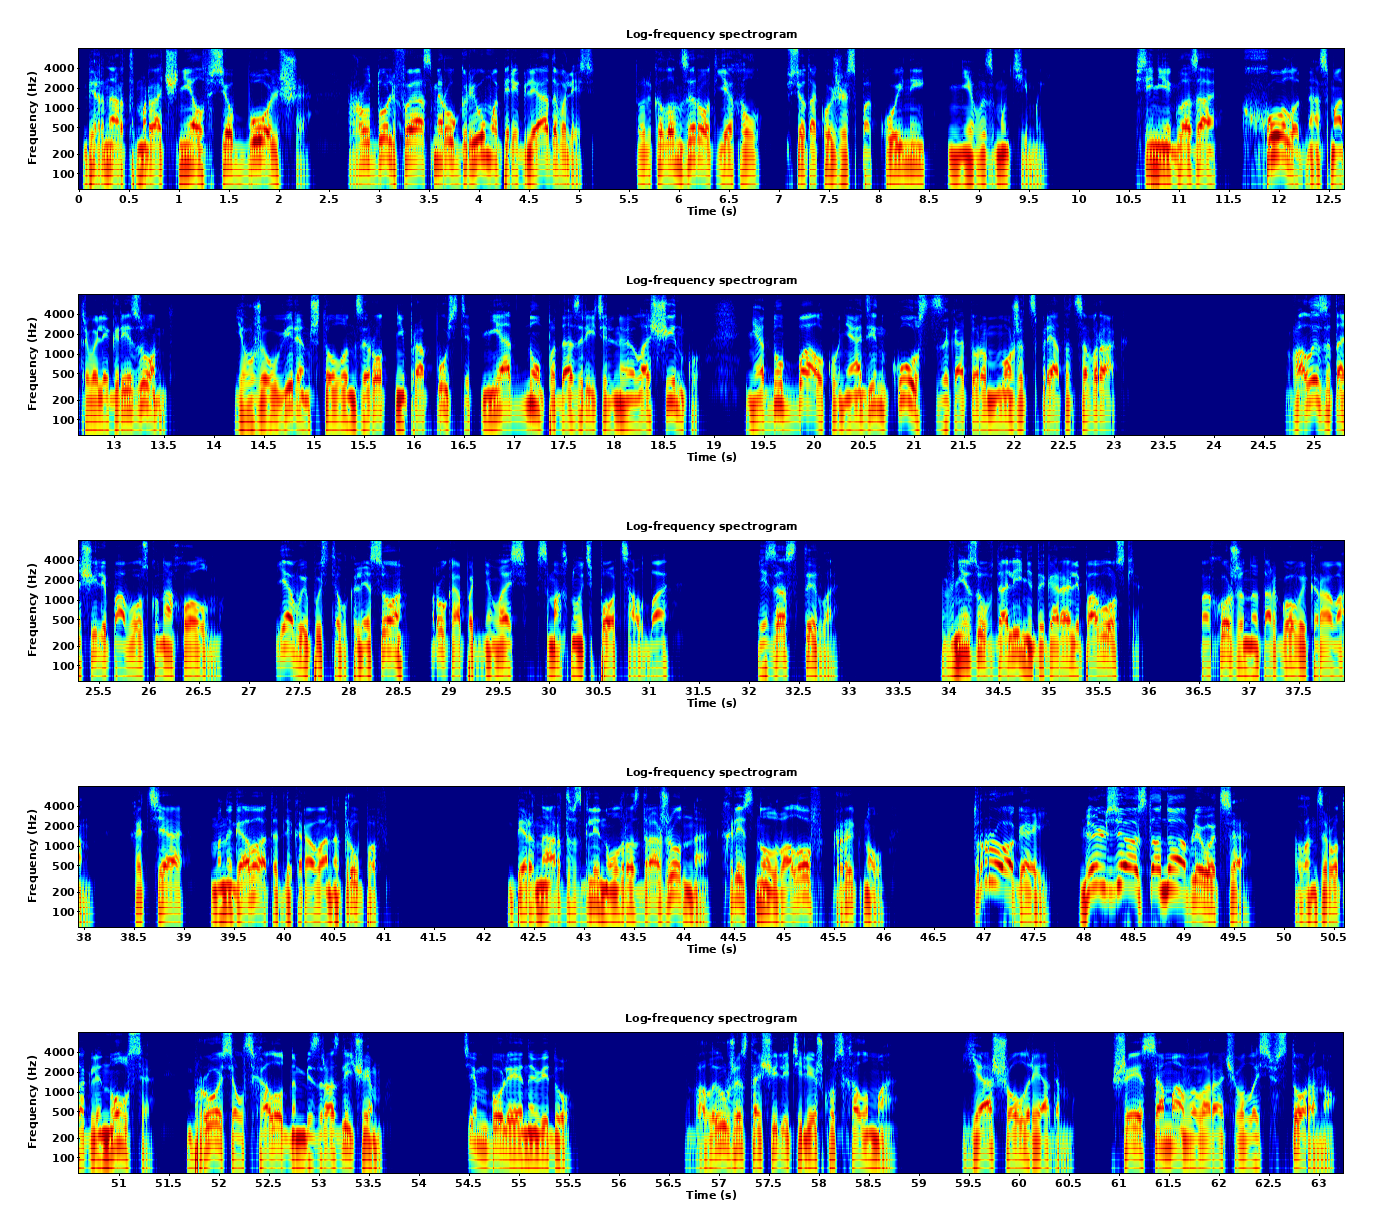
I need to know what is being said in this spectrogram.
Бернард мрачнел все больше. Рудольф и Асмер угрюмо переглядывались. Только Ланзерот ехал все такой же спокойный, невозмутимый. Синие глаза холодно осматривали горизонт. Я уже уверен, что Ланзерот не пропустит ни одну подозрительную лощинку, ни одну балку, ни один куст, за которым может спрятаться враг. Валы затащили повозку на холм. Я выпустил колесо, рука поднялась смахнуть пот со лба и застыла. Внизу в долине догорали повозки. Похоже на торговый караван, хотя многовато для каравана трупов. Бернард взглянул раздраженно, хлестнул валов, рыкнул. «Трогай! Нельзя останавливаться!» Ланзерот оглянулся, бросил с холодным безразличием. «Тем более на виду». Валы уже стащили тележку с холма. Я шел рядом. Шея сама выворачивалась в сторону.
